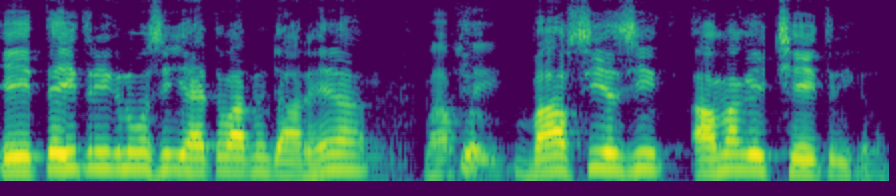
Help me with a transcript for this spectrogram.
ਇਹ 23 ਤਰੀਕ ਨੂੰ ਅਸੀਂ ਐਤਵਾਰ ਨੂੰ ਜਾ ਰਹੇ ਹਾਂ। ਵਾਪਸੀ? ਵਾਪਸੀ ਅਸੀਂ ਆਵਾਂਗੇ 6 ਤਰੀਕ ਨੂੰ।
